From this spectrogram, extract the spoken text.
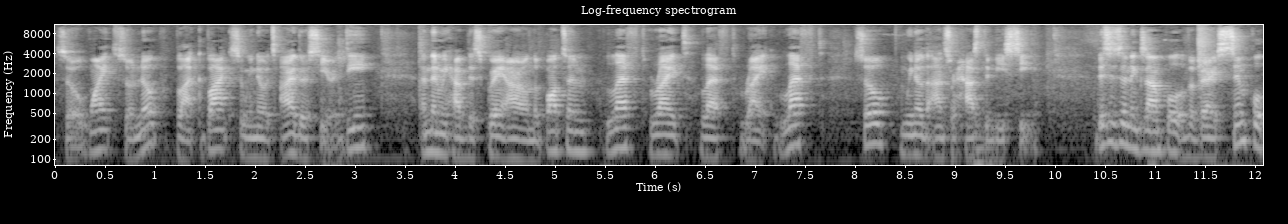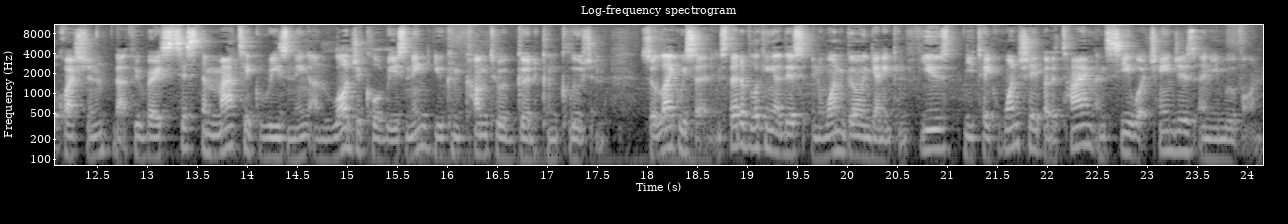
So white, so nope, black, black, so we know it's either C or D. And then we have this gray arrow on the bottom, left, right, left, right, left. So we know the answer has to be C. This is an example of a very simple question that through very systematic reasoning and logical reasoning, you can come to a good conclusion. So like we said, instead of looking at this in one go and getting confused, you take one shape at a time and see what changes and you move on.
